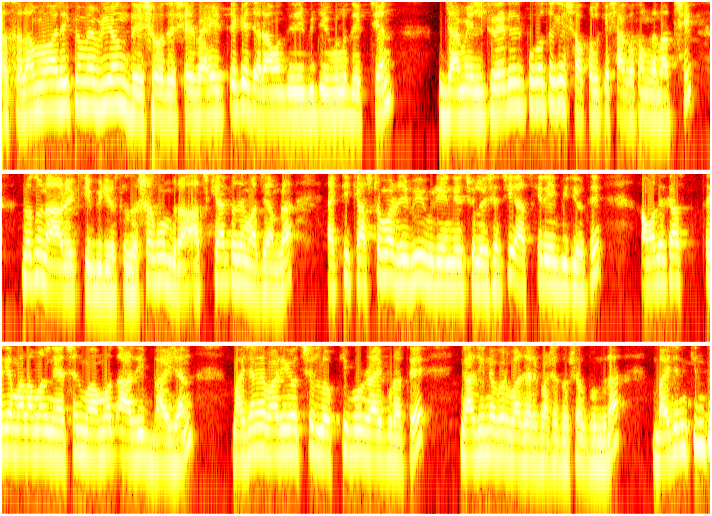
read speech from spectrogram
আসসালামু আলাইকুম এভরিওয়ান, দেশ ও দেশের বাহির থেকে যারা আমাদের এই ভিডিওগুলো দেখছেন, জামিল ট্রেডের পক্ষ থেকে সকলকে স্বাগতম জানাচ্ছি। নতুন আরও একটি ভিডিও তো। দর্শক বন্ধুরা, আজকে আপনাদের মাঝে আমরা একটি কাস্টমার রিভিউ ভিডিও নিয়ে চলে এসেছি। আজকের এই ভিডিওতে আমাদের কাছ থেকে মালামাল নিয়েছেন মোহাম্মদ আদিব ভাইজান। ভাইজানের বাড়ি হচ্ছে লক্ষ্মীপুর, রায়পুরাতে, গাজীনগর বাজারের পাশে। দর্শক বন্ধুরা, ভাইজান কিন্তু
